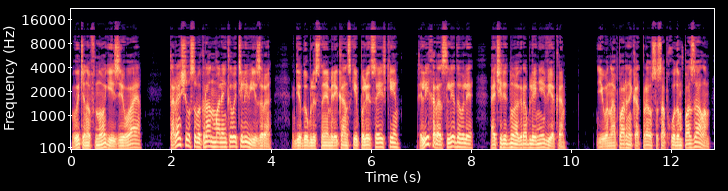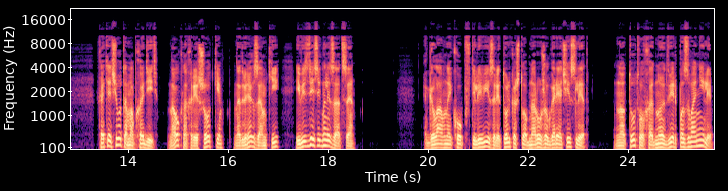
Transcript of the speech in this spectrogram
вытянув ноги и зевая, таращился в экран маленького телевизора, где доблестные американские полицейские лихо расследовали очередное ограбление века. Его напарник отправился с обходом по залам, хотя чего там обходить, на окнах решетки, на дверях замки и везде сигнализация. Главный коп в телевизоре только что обнаружил горячий след. Но тут во входную дверь позвонили,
